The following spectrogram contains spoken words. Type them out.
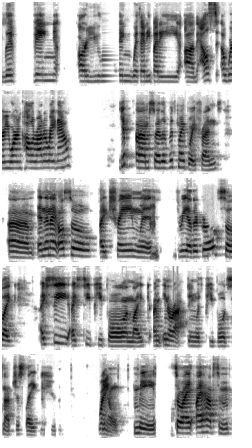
living? Are you living with anybody um, else uh, where you are in Colorado right now? Yep. Um, so I live with my boyfriend. Um, and then I also I train with three other girls. So like I see I see people and like I'm interacting with people. It's not just like right. you know me. So I I have some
